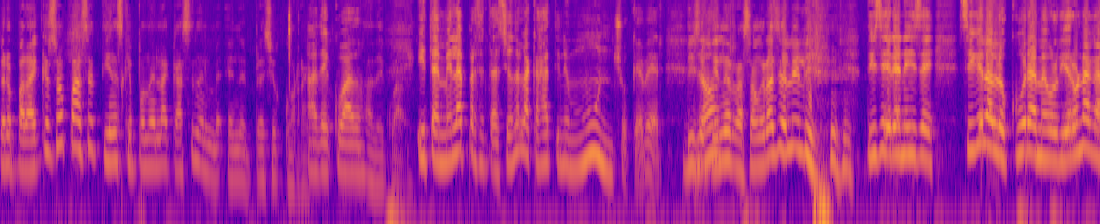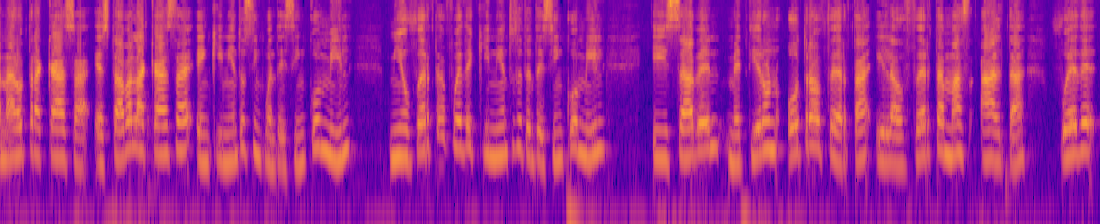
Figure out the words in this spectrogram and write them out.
Pero para que eso pase, tienes que poner la casa en el, en el precio correcto. Adecuado. Adecuado. Y también la presentación de la caja tiene mucho que ver. Dice, tienes razón. Gracias, Lili. Dice Irene, dice, sigue la locura, me volvieron a ganar otra casa. Estaba la casa en 555 mil, mi oferta fue de 575 mil y, ¿saben? Metieron otra oferta y la oferta más alta fue de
